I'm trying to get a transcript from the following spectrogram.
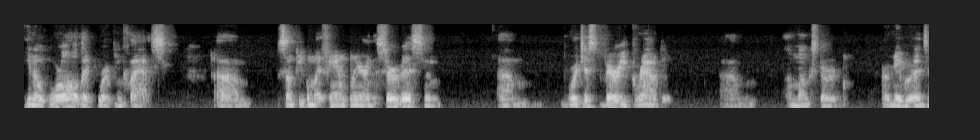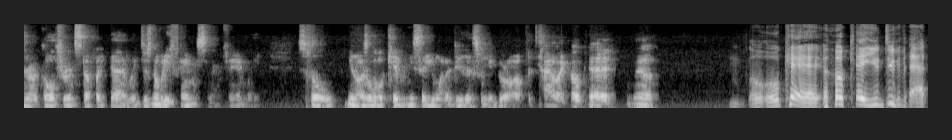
you know, we're all like working class. Um, some people in my family are in the service, and um, we're just very grounded um, amongst our our neighborhoods and our culture and stuff like that. Like, there's nobody famous in our family. So, you know, as a little kid, when you say you want to do this when you grow up, it's kind of like, okay, yeah. okay, okay, you do that.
